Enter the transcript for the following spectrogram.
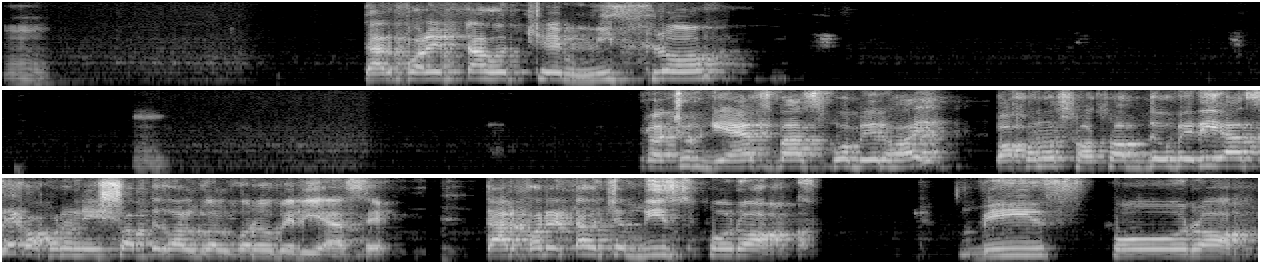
হুম। তারপরেরটা হচ্ছে মিশ্র। হুম। প্রচুর গ্যাস বাষ্প বের হয়। কখনো সশব্দেও বেরিয়ে আসে কখনো নিঃশব্দে গল গল করেও বেরিয়ে আসে। তারপরেরটা হচ্ছে বিস্ফোরক। বিস্ফোরক।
